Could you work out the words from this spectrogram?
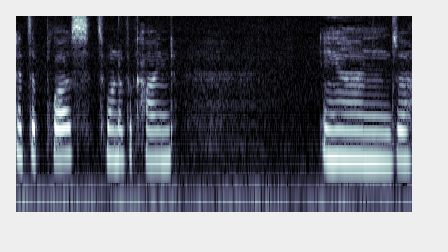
It's a plus. It's one of a kind. And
